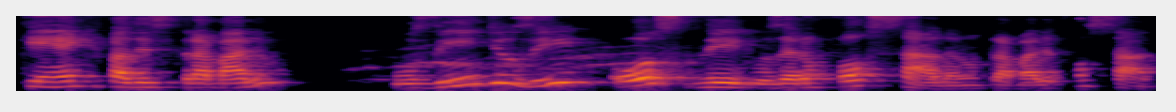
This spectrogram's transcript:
Quem é que fazia esse trabalho? Os índios e os negros eram forçados, era um trabalho forçado.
